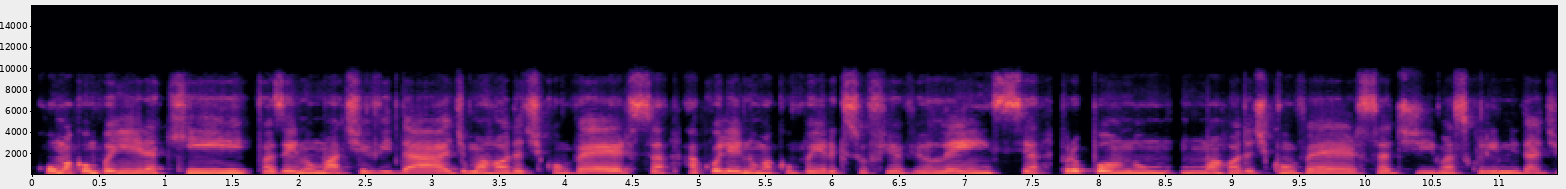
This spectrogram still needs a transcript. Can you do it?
com uma companheira aqui, fazendo uma atividade, uma roda de conversa, acolhendo uma companheira que sofria violência, propondo um, uma roda de conversa de masculinidade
